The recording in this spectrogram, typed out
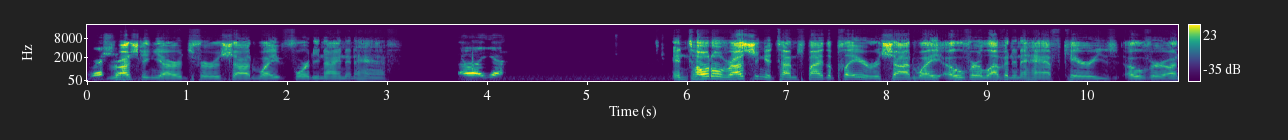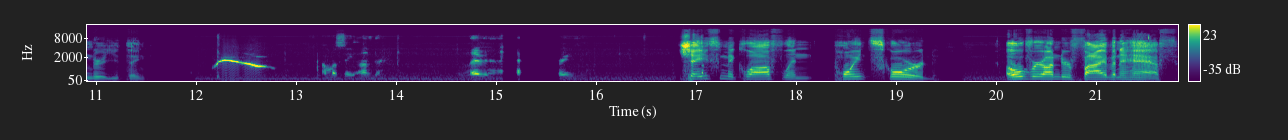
Rushing. Rushing yards for Rachaad White, 49 and a half. Uh, yeah. In total rushing attempts by the player, Rachaad White over 11 and a half carries, over under, you think? I'm gonna say under. 11 and a half. Crazy. Chase McLaughlin, points scored, over under five and a half.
